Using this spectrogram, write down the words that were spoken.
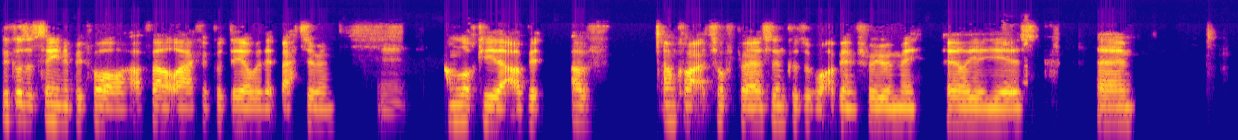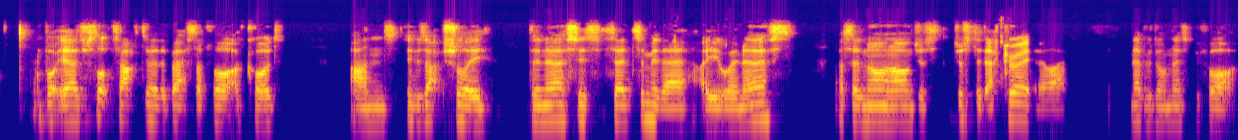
because I'd seen it before, I felt like I could deal with it better, and mm. I'm lucky that I've been, I've I'm quite a tough person because of what I've been through in my earlier years. Um, but yeah, I just looked after her the best I thought I could, and it was actually the nurses said to me there, "Are you a nurse?" I said, "No, no, I'm just just a decorator. Like, never done this before."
